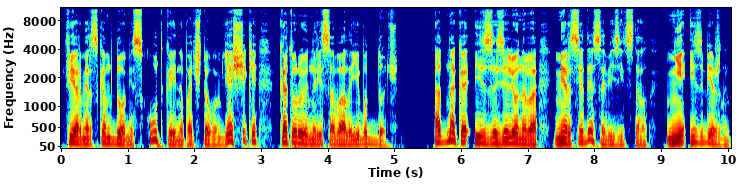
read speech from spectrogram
фермерском доме с уткой на почтовом ящике, которую нарисовала его дочь. Однако из-за зеленого «Мерседеса» визит стал неизбежным.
